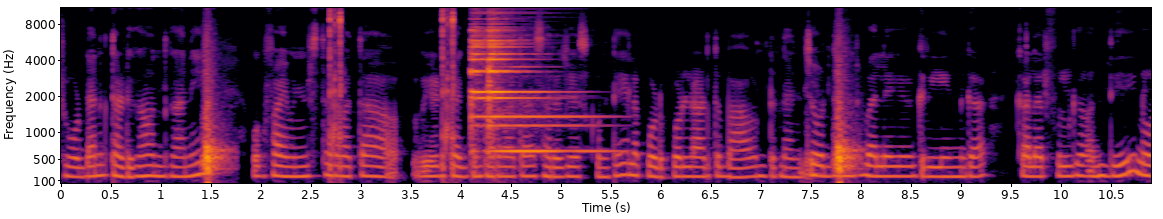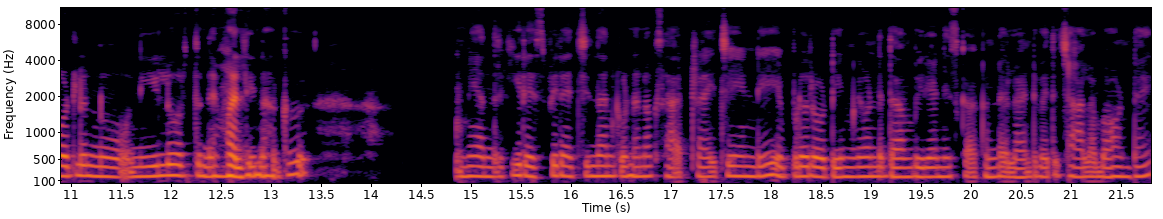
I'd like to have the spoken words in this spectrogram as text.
చూడడానికి తడిగా ఉంది కానీ ఒక ఫైవ్ మినిట్స్ తర్వాత వేడి తగ్గిన తర్వాత సర్వ్ చేసుకుంటే ఇలా పొడి పొడిలాడుతూ బాగుంటుందండి. చూడడానికి భలే గ్రీన్‌గా, కలర్‌ఫుల్‌గా ఉంది. నోట్లో నీళ్ళు ఊరుతున్నాయి మళ్ళీ నాకు. మీ అందరికీ రెసిపీ రెసిపీ నచ్చిందనుకుంటున్నాను. ఒకసారి ట్రై చేయండి. ఎప్పుడూ రొటీన్‌గా ఉండే దమ్ బిర్యానీస్ కాకుండా ఇలాంటివి అయితే చాలా బాగుంటాయి.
